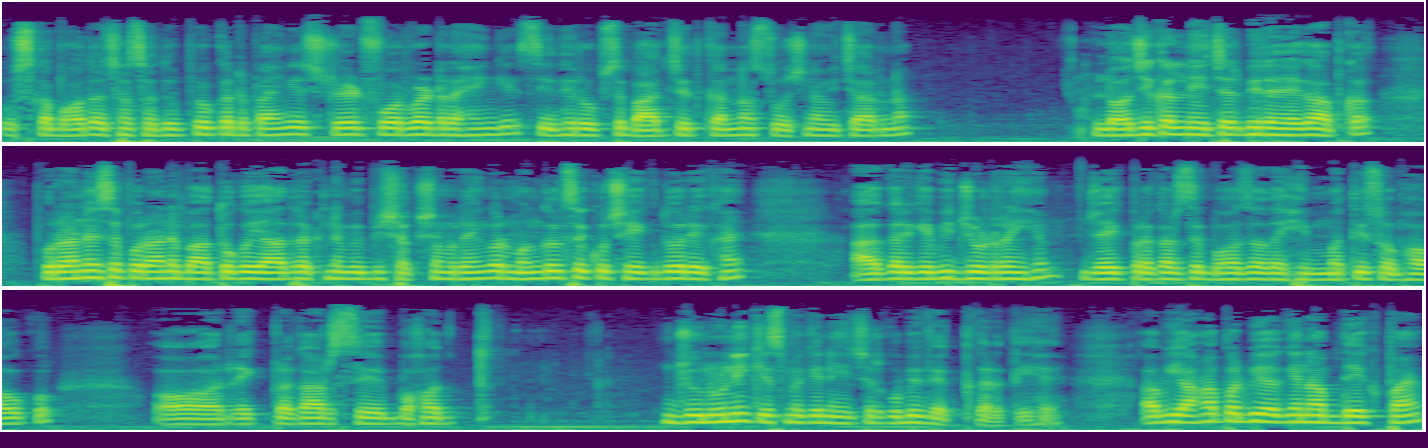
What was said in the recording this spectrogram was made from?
उसका बहुत अच्छा सदुपयोग कर पाएँगे स्ट्रेट फॉरवर्ड रहेंगे, सीधे रूप से बातचीत करना, सोचना, विचारना। लॉजिकल नेचर भी रहेगा आपका। पुराने से पुराने बातों को याद रखने में भी सक्षम रहेंगे और मंगल से कुछ एक दो रेखाएँ आकर के भी जुड़ रही हैं, जो एक प्रकार से बहुत ज़्यादा हिम्मती स्वभाव को और एक प्रकार से बहुत जुनूनी किस्म के नेचर को भी व्यक्त करती है। अब यहाँ पर भी अगेन आप देख पाएँ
